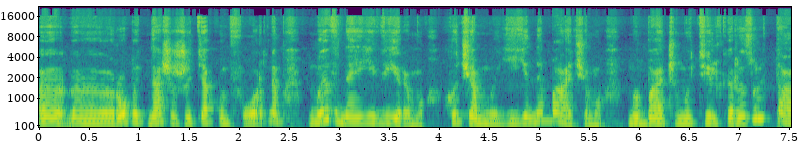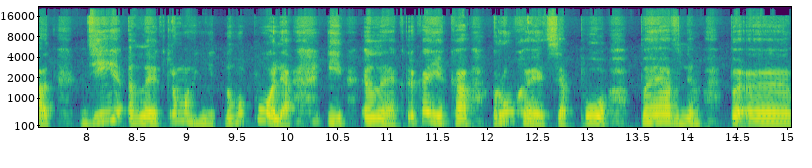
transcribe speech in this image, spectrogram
е, робить наше життя комфортним, ми в неї віримо, хоча ми її не бачимо. Ми бачимо тільки результат дії електромагнітного поля і електрика, яка рухається по певним, е,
